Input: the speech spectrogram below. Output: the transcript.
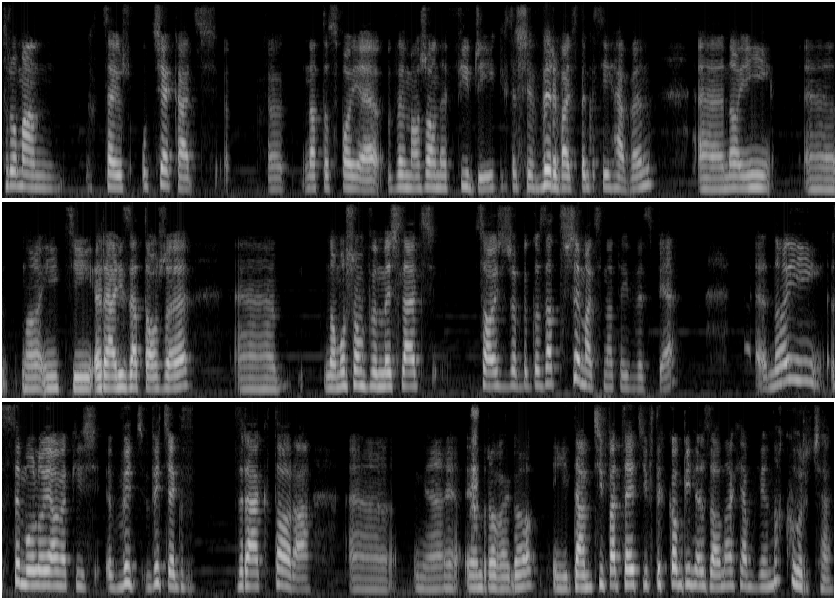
Truman chce już uciekać e, na to swoje wymarzone Fiji, chce się wyrwać z tego Sea Heaven. No i E, no i ci realizatorzy e, no, muszą wymyślać coś, żeby go zatrzymać na tej wyspie. E, no i symulują jakiś wyciek z, reaktora nie, jądrowego. I tam ci faceci w tych kombinezonach, ja mówię, no kurczę,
